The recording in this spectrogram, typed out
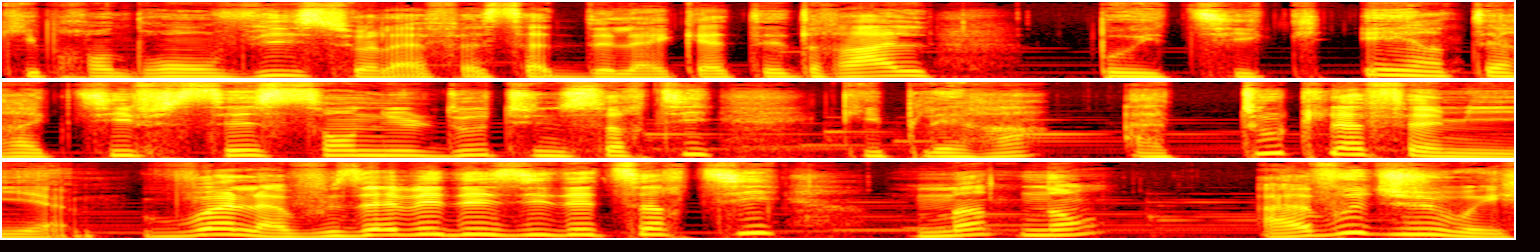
qui prendront vie sur la façade de la cathédrale. Poétique et interactif, c'est sans nul doute une sortie qui plaira à toute la famille. Voilà, vous avez des idées de sortie? Maintenant, à vous de jouer.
